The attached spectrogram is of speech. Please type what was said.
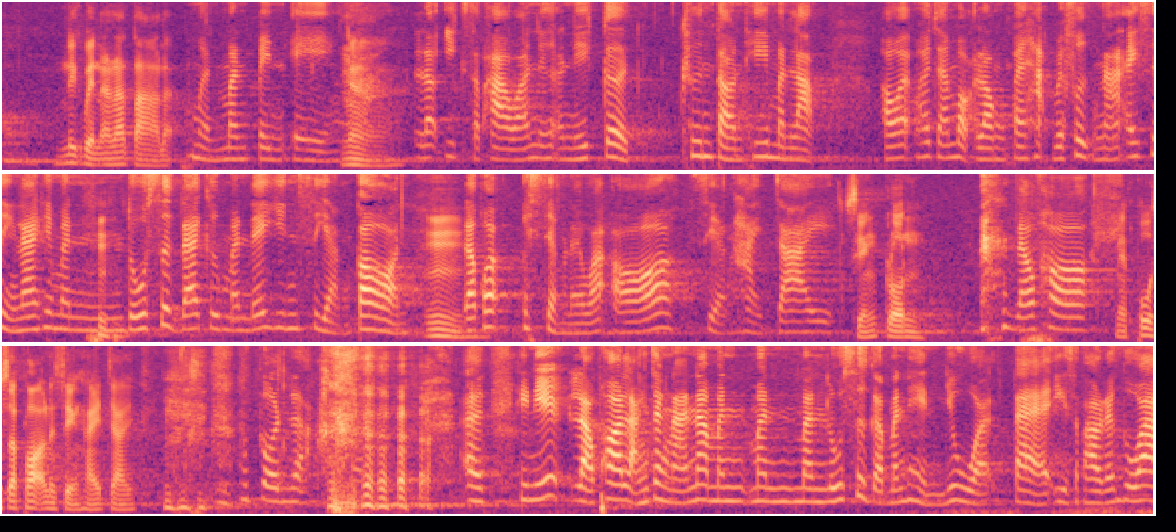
นี่ก็เป็นอนัตตาละเหมือนมันเป็นเองอ่าค่ะแล้วอีกสภาวะหนึ่งอันนี้เกิดขึ้นตอนที่มันหลับ เพราะว่าพระอาจารย์บอกลองไปหัดไปฝึกนะไอ้สิ่งแรกที่มันรู้สึกได้คือมันได้ยินเสียงก่อนอืมแล้วก็เอ้ยเสียงอะไรวะอ๋อ เสียงหายใจ เสียงกลน แล้วพอแม่พูดสะเพราะเลยเสียงหายใจมันกลนหลักเอ่อทีนี้แล้วพอหลังจากนั้นน่ะมันมันมันรู้สึกกับมันเห็นอยู่อะแต่อีกสภาวะนั้นคือว่า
